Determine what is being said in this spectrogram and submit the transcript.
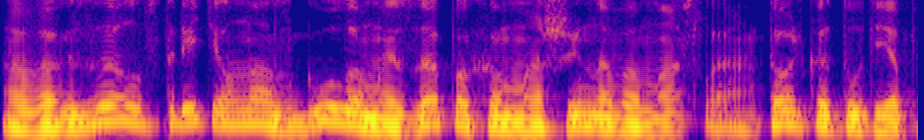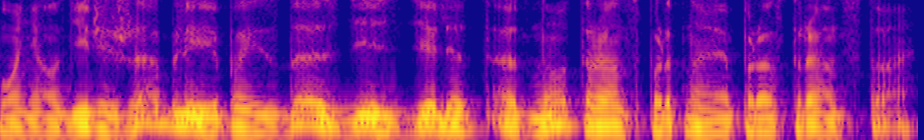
Вокзал встретил нас гулом и запахом машинного масла. Только тут я понял, дирижабли и поезда здесь делят одно транспортное пространство.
